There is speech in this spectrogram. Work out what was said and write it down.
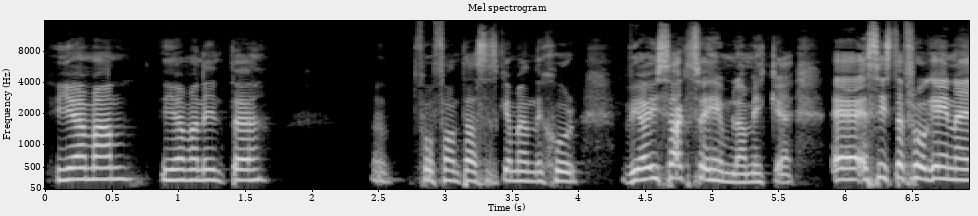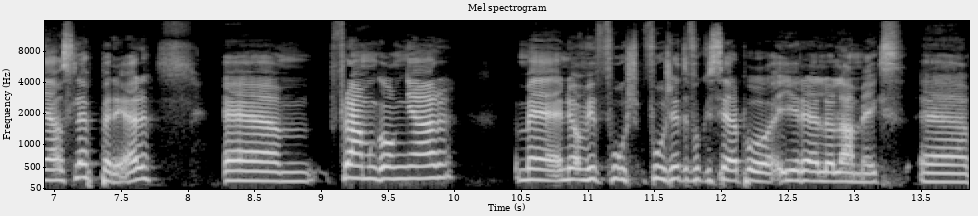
Hur gör man? Hur gör man inte? Två fantastiska människor. Vi har ju sagt så himla mycket. Eh, sista fråga innan jag släpper er. Eh, framgångar, med, nu om vi fors- fortsätter fokusera på IRL och Lamix. Eh,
